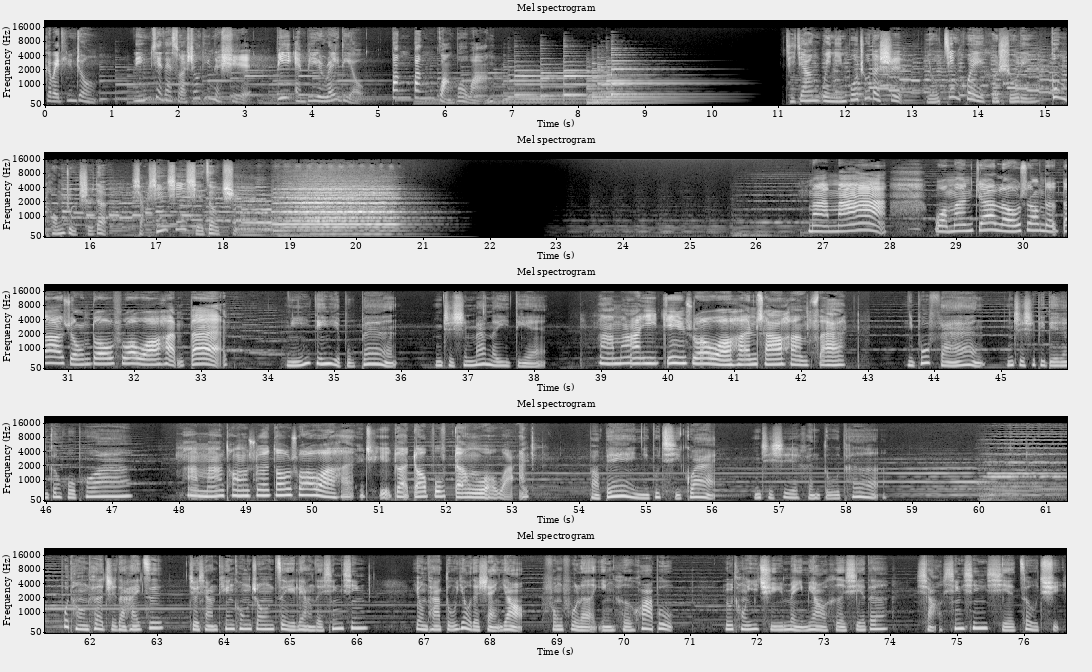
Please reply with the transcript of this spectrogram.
各位听众，您现在所收听的是 B&B Radio 帮帮广播网，即将为您播出的是由静慧和淑铃共同主持的《小星星协奏曲》。妈妈。我们家楼上的大熊都说我很笨，你一点也不笨，你只是慢了一点。妈妈一定说我很吵很烦，你不烦，你只是比别人更活泼啊。妈妈，同学都说我很奇怪，都不跟我玩。宝贝，你不奇怪。你只是很独特，不同特质的孩子就像天空中最亮的星星，用它独有的闪耀，丰富了银河画布，如同一曲美妙和谐的小星星协奏曲。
